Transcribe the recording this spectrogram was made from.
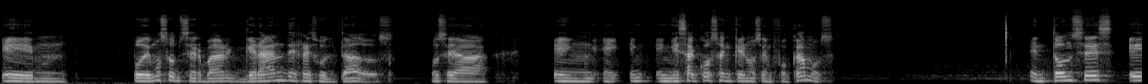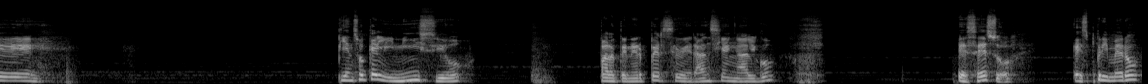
em, podemos observar grandes resultados. O sea, en, esa cosa en que nos enfocamos. Entonces, eh, pienso que el inicio para tener perseverancia en algo es eso. Es primero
